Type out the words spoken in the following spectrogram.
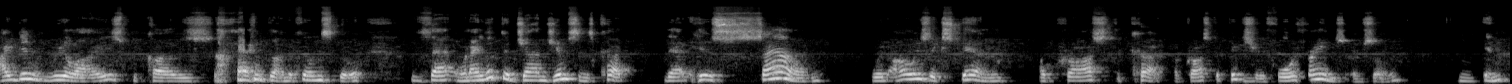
I didn't realize because I hadn't gone to film school that when I looked at John Jympson's cut, that his sound would always extend across the cut, across the picture, four frames or so. In,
